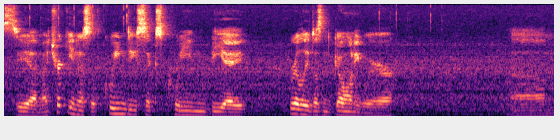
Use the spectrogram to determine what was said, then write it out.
so yeah, my trickiness with queen d6, queen b8 really doesn't go anywhere. Um,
